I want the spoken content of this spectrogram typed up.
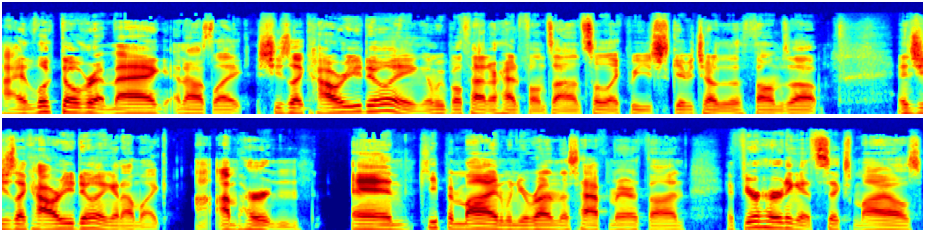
I looked over at Meg and I was like, she's like, how are you doing? And we both had our headphones on. So like we just give each other the thumbs up. And she's like, how are you doing? And I'm like, I- I'm hurting. And keep in mind when you're running this half marathon, if you're hurting at six miles,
